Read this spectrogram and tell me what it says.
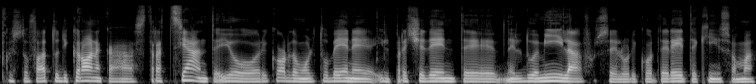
questo fatto di cronaca straziante, io ricordo molto bene il precedente nel 2000, forse lo ricorderete, chi insomma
